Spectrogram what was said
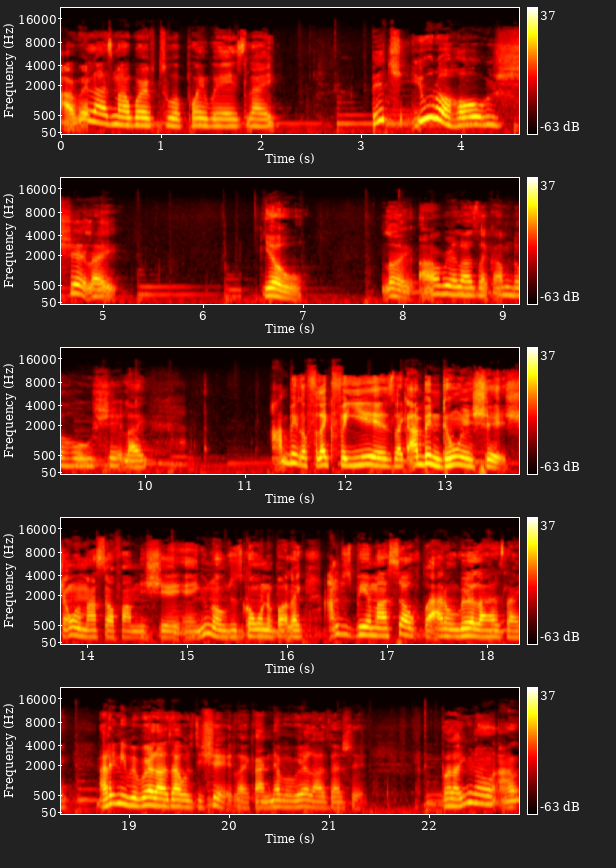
I realized my worth to a point where it's like, bitch, you the whole shit. Like, yo, like I realized like I'm the whole shit. Like I've been for like for years, like I've been doing shit, showing myself I'm the shit, and you know, just going about like I'm just being myself, but I don't realize like I didn't even realize I was the shit. Like I never realized that shit. But like you know, I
